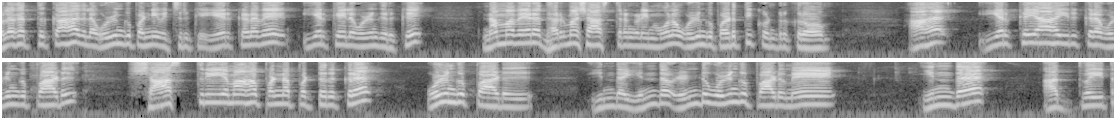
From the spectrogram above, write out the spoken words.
உலகத்துக்காக அதில் ஒழுங்கு பண்ணி வச்சிருக்கு. ஏற்கனவே இயற்கையில் ஒழுங்கு இருக்கு. நம்ம வேற தர்மசாஸ்திரங்களின் மூலம் ஒழுங்குபடுத்தி கொண்டிருக்கிறோம். ஆக இயற்கையாக இருக்கிற ஒழுங்குப்பாடு சாஸ்திரியமாக பண்ணப்பட்டிருக்கிற ஒழுங்குப்பாடு. இந்த எந்த ரெண்டு ஒழுங்குப்பாடுமே இந்த அத்வைத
